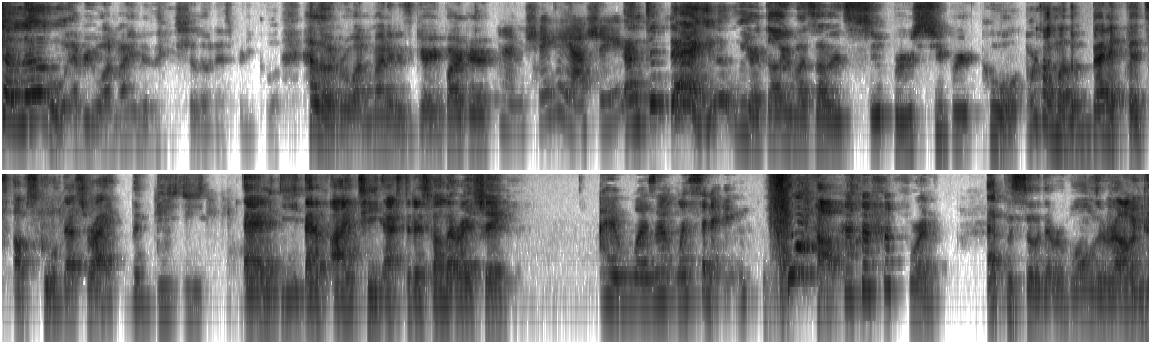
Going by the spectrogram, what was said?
Hello, everyone. My name is Hello. That's pretty cool. Hello, everyone. My name is Gary Parker, And I'm Shay Hayashi. and today we are talking about something super, super cool. We're talking about the benefits of school. That's right, the B E N E F I T S. Did I spell that right, Shay? I wasn't listening. Wow! For an episode that revolves around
